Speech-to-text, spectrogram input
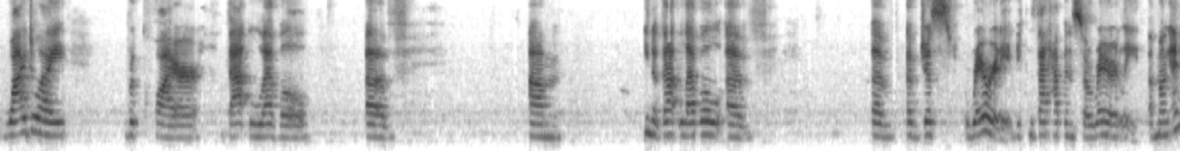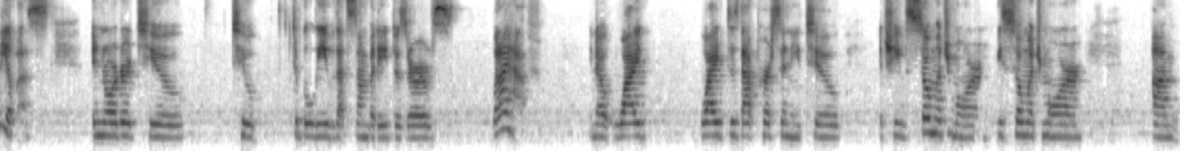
why do I require that level of um, you know that level of of of just rarity because that happens so rarely among any of us in order to to to believe that somebody deserves what i have. You know why why does that person need to achieve so much more be so much more um,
